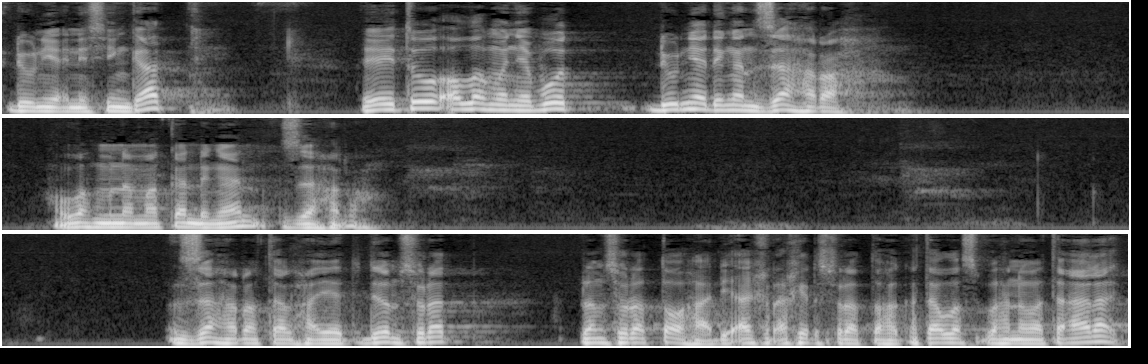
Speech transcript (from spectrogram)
dunia ini singkat, yaitu Allah menyebut dunia dengan zahrah. Allah menamakan dengan zahrah. Zahratul hayat dalam surat dalam surat Toha di akhir-akhir surat Toha kata Allah Subhanahu wa taala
